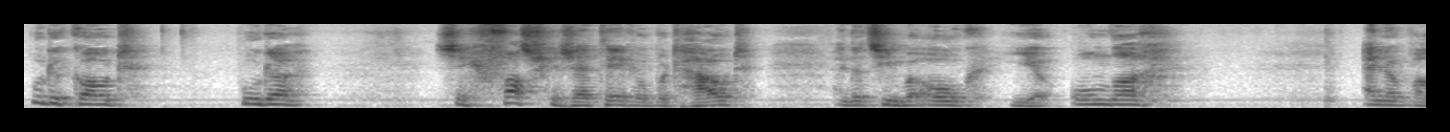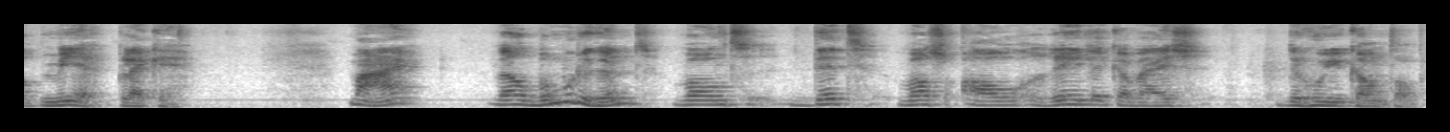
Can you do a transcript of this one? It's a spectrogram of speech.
poedercoat poeder zich vastgezet heeft op het hout. En dat zien we ook hieronder en op wat meer plekken. Maar wel bemoedigend, want dit was al redelijkerwijs de goede kant op.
